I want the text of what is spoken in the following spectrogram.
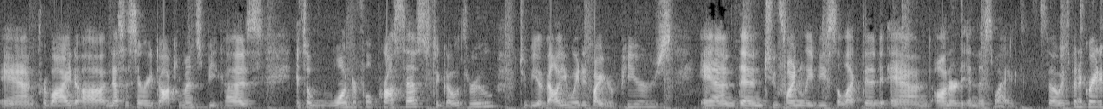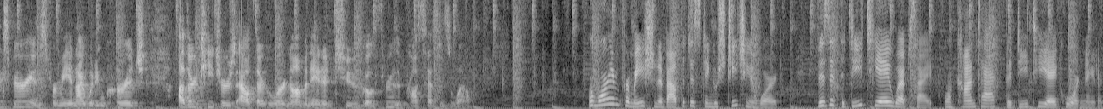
and provide uh, necessary documents because it's a wonderful process to go through, to be evaluated by your peers, and then to finally be selected and honored in this way. So it's been a great experience for me, and I would encourage other teachers out there who are nominated to go through the process as well. For more information about the Distinguished Teaching Award, visit the DTA website or contact the DTA coordinator.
